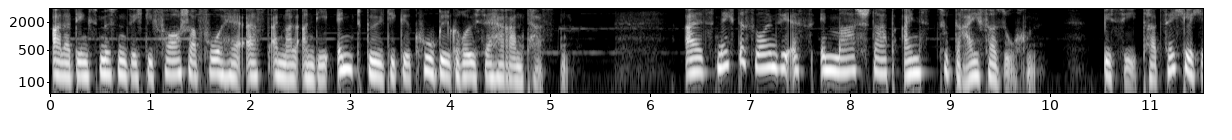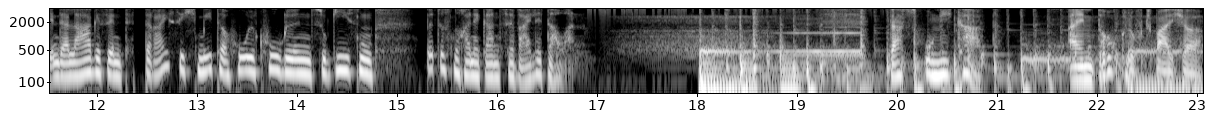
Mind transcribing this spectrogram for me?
Allerdings müssen sich die Forscher vorher erst einmal an die endgültige Kugelgröße herantasten. Als nächstes wollen sie es im Maßstab 1 zu 3 versuchen. Bis sie tatsächlich in der Lage sind, 30 Meter Hohlkugeln zu gießen, wird es noch eine ganze Weile dauern. Das Unikat. Ein Druckluftspeicher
